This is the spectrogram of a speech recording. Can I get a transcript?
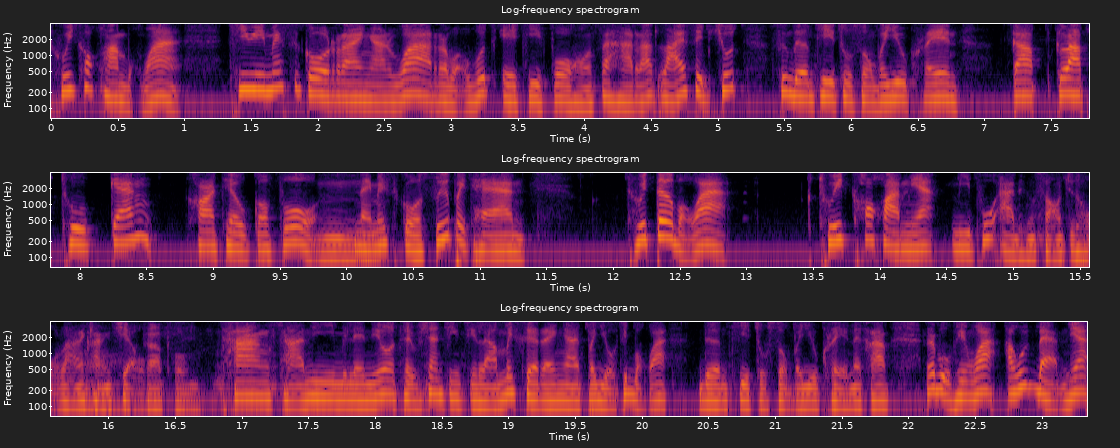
ทวีตข้อความบอกว่าทีวีเม็กซิโกรายงานว่าระบบอาวุธ AT4 ของสหรัฐหลายสิบชุด ซึ่งเดิมทีถูกส่งไปยูเครนกลับกลับถูกแก๊งคาร์เทลกอลโฟในเม็กซิโกซื้อไปแทน Twitter บอกว่า ทวีตข้อความเนี้ยมีผู้อ่านถึง 2.6 ล้านครั้งเชียว ครับผม ทางสถานี Milenio Television จริง ๆ แล้ว ไม่เคยรายงานประโยคที่บอกว่าเดิมทีถูกส่งไปยูเครนนะครับ ระบุเพียงว่าอาวุธแบบเนี้ย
